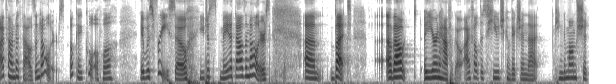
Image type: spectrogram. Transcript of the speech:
I found a thousand dollars. Okay, cool. Well, it was free, so you just made a thousand dollars." Um, but about a year and a half ago, I felt this huge conviction that Kingdom Mom should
